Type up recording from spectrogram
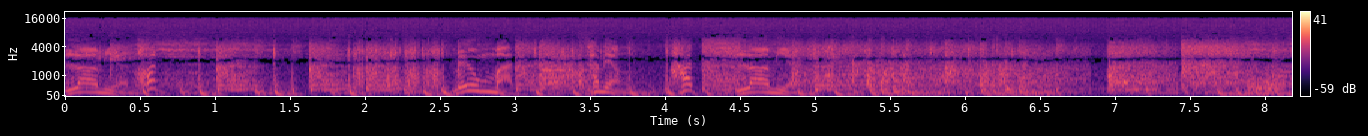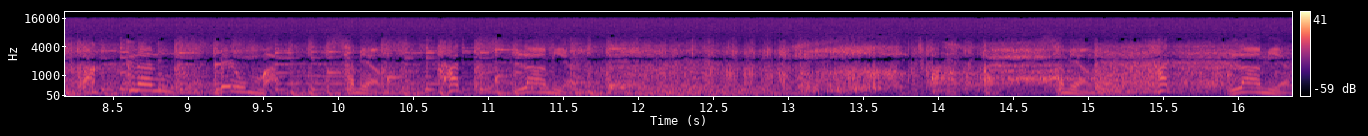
라면. 핫. 매운맛 삼양 핫 라면. 화끈한 매운맛 삼양 핫 라면. 삼양 핫 라면.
